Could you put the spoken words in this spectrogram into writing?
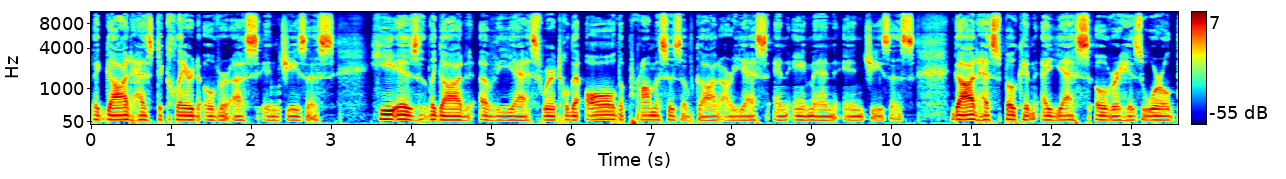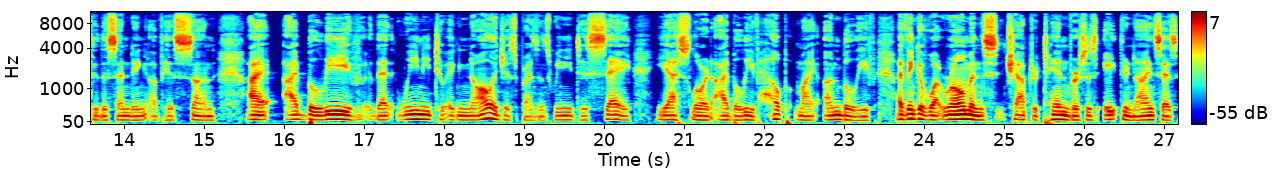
that God has declared over us in Jesus. He is the God of yes. We're told that all the promises of God are yes and amen in Jesus. God has spoken a yes over his world through the sending of his son. I, I believe that we need to acknowledge his presence. We need to say, Yes, Lord, I believe. Help my unbelief. I think of what Romans chapter 10, verses 8 through 9 says.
